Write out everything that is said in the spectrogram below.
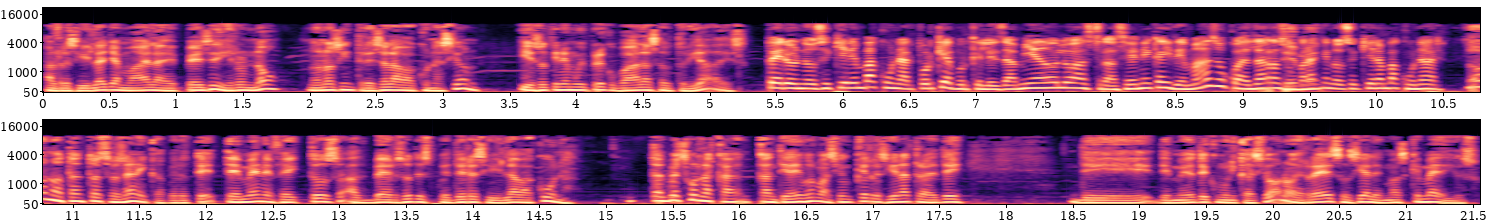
al recibir la llamada de la EPS, dijeron no, no nos interesa la vacunación. Y eso tiene muy preocupadas a las autoridades. Pero no se quieren vacunar, ¿por qué? Porque les da miedo lo AstraZeneca y demás o cuál es la razón Temen- para que no se quieran vacunar? No, no tanto AstraZeneca, pero te- temen efectos adversos después de recibir la vacuna. Tal vez por la ca- cantidad de información que reciben a través de medios de comunicación o de redes sociales, más que medios.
